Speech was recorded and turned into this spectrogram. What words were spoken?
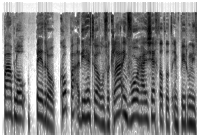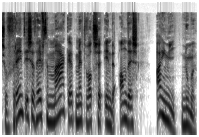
Pablo Pedro Coppa die heeft er wel een verklaring voor. Hij zegt dat het in Peru niet zo vreemd is. Dat heeft te maken met wat ze in de Andes Aini noemen.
